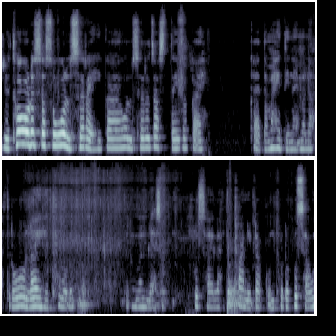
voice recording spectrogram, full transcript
तर थोडंसं असं ओलसर आहे. हे का ओलसरच असतंय का काय? काय आता माहिती नाही. मला तर ओलं आहे थोडं तरी म्हणले असं पुसायला तर पाणी टाकून थोडं पुसावं.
